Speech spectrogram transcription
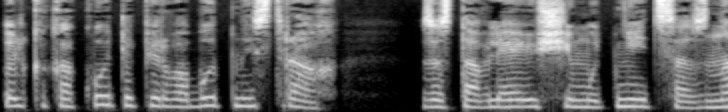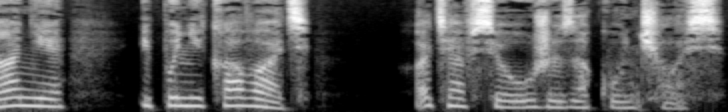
Только какой-то первобытный страх, заставляющий мутнеть сознание и паниковать, хотя все уже закончилось.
